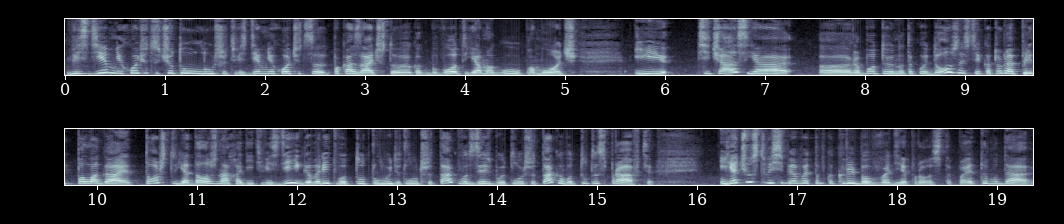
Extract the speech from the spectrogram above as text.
везде мне хочется что-то улучшить, везде мне хочется показать, что как бы вот я могу помочь. И сейчас я э, работаю на такой должности, которая предполагает то, что я должна ходить везде и говорить, вот тут будет лучше так, вот здесь будет лучше так, а вот тут исправьте. И я чувствую себя в этом как рыба в воде просто. Поэтому да,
